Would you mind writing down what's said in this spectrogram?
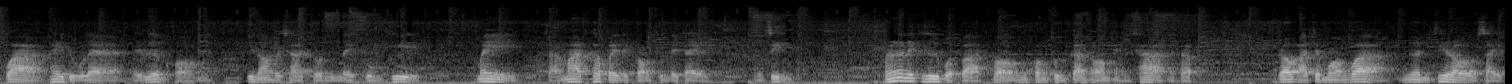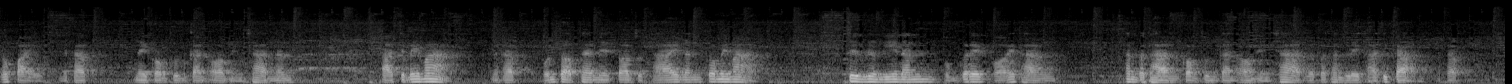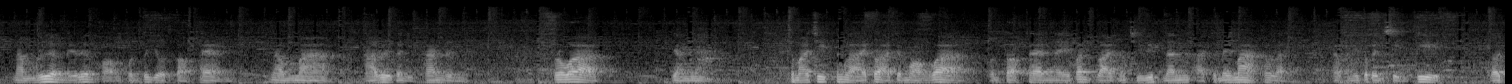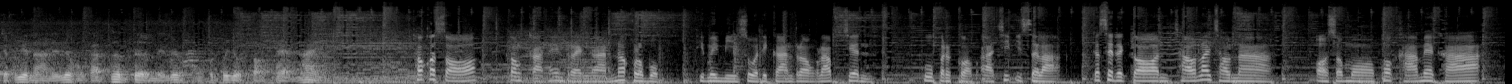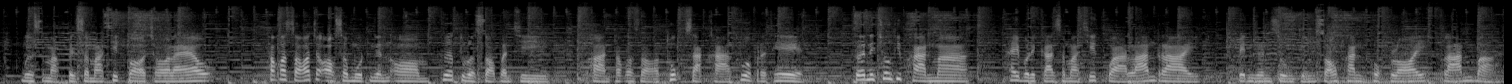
ว่าให้ดูแลในเรื่องของพี่น้องประชาชนในกลุ่มที่ไม่สามารถเข้าไปในกองทุนใด ๆ ทั้งสิ้น เพราะฉะนั้นนี่คือบทบาทของกองทุนการออมแห่งชาตินะครับ เราอาจจะมองว่าเงินที่เราใส่เข้าไปนะครับ ในกองทุนการออมแห่งชาตินั้น อาจจะไม่มากนะครับ ผลตอบแทนในตอนสุดท้ายนั้นก็ไม่มาก ซึ่งเรื่องนี้นั้นผมก็ได้ขอให้ทางท่านประธานกองทุนการออมแห่งชาติ แล้วก็ท่านเลขาธิการนะครับนำเรื่องในเรื่องของผลประโยชน์ตอบแทนนำมาหารือกันอีกครั้งหนึ่ง เพราะว่าอย่างสมาชิกทั้งหลายก็อาจจะมองว่าผลตอบแทนในบั้นปลายของชีวิตนั้นอาจจะไม่มากเท่าไหร่ครับอันนี้ก็เป็นสิ่งที่เราจะพิจารณาในเรื่องของการเพิ่มเติมในเรื่องของผลประโยชน์ตอบแทนให้ทกสต้องการให้แรงงานนอกระบบที่ไม่มีสวัสดิการรองรับ เช่น ผู้ประกอบอาชีพอิสระ เกษตรกร ชาวไร่ชาวนา อสม พ่อค้าแม่ค้า เมื่อสมัครเป็นสมาชิกกอชแล้วทกสจะออกสมุดเงินออม เพื่อตรวจสอบบัญชี ผ่านทกสทุกสาขาทั่วประเทศ โดยในช่วงที่ผ่านมาให้บริการสมาชิกกว่าล้านราย เป็นเงินสูงถึง 2,600 ล้านบาท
